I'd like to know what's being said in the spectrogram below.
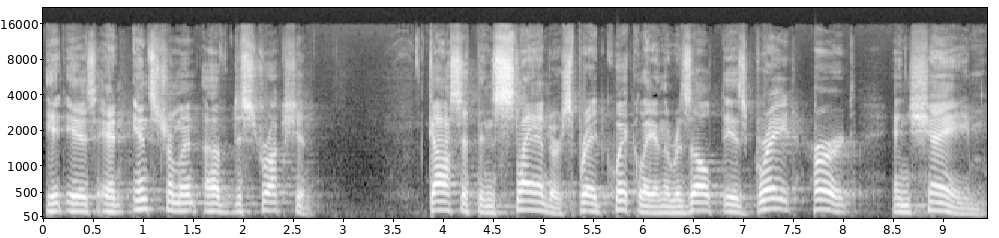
It is an instrument of destruction. Gossip and slander spread quickly, and the result is great hurt and shame.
